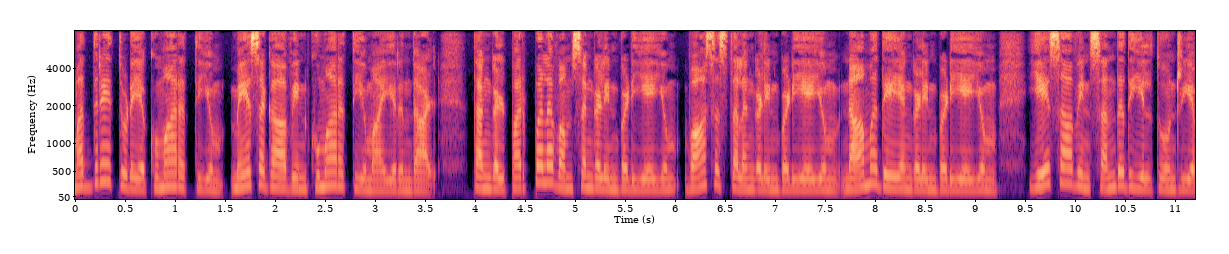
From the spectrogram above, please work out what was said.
மத்ரேத்துடைய குமாரத்தியும் மேசகாவின் குமாரத்தியுமாயிருந்தாள். தங்கள் பற்பல வம்சங்களின்படியேயும் வாசஸ்தலங்களின்படியேயும் நாமதேயங்களின்படியேயும் ஏசாவின் சந்ததியில் தோன்றிய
